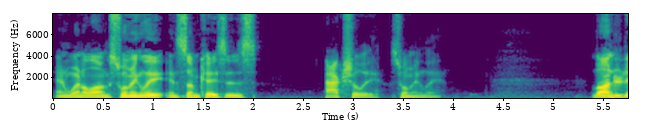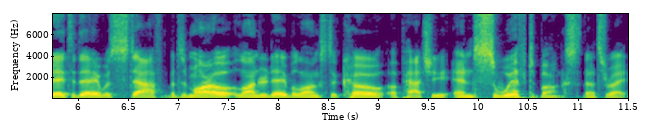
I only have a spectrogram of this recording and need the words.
and went along swimmingly, in some cases, actually swimmingly. Laundry Day today was staff, but tomorrow Laundry Day belongs to Co, Apache, and Swift Bunks. That's right.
